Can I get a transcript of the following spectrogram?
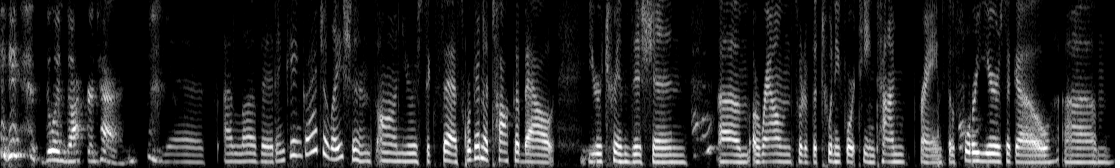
during darker times. Yes, I love it. And congratulations on your success. We're going to talk about your transition uh-huh. um, around sort of the 2014 time frame. So, 4 uh-huh. years ago, um,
